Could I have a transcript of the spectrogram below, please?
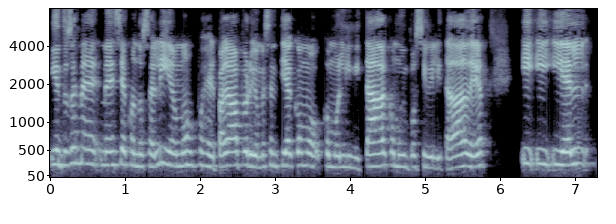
Y entonces me, decía, cuando salíamos, pues él pagaba, pero yo me sentía como, como limitada, como imposibilitada de... Y, y él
